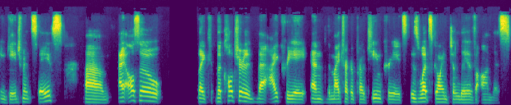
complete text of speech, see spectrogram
engagement space. Um, I also like the culture that I create and the My Trucker Pro team creates is what's going to live on this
